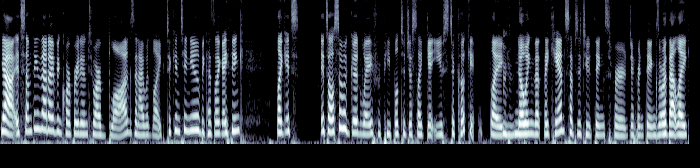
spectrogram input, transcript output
Yeah, it's something that I've incorporated into our blogs and I would like to continue because like I think like it's it's also a good way for people to just like get used to cooking, like Mhm. knowing that they can substitute things for different things, or that like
